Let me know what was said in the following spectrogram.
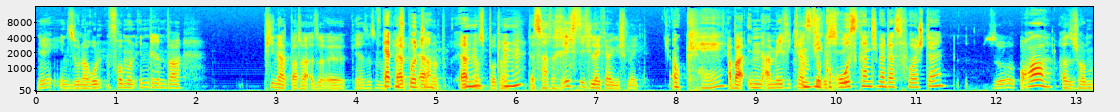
ne, in so einer runden Form und innen drin war Peanut Butter, also äh, wie heißt das nochmal? Erdnussbutter. Erd, Erdnuss, Erdnussbutter. Das hat richtig lecker geschmeckt. Okay. Aber in Amerika Und ist wie glaub ich, groß kann ich mir das vorstellen? so, Oh, also schon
